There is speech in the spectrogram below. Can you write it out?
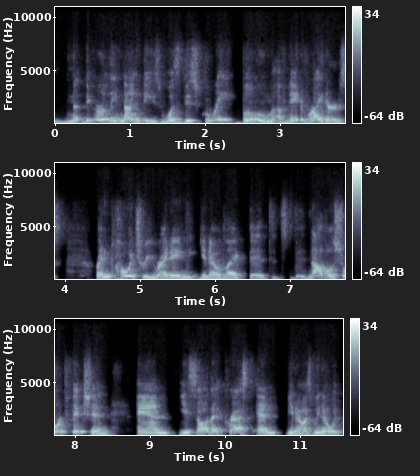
the early '90s was this great boom of Native writers writing poetry, writing you know like novels, short fiction, and you saw that crest. And you know, as we know, with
